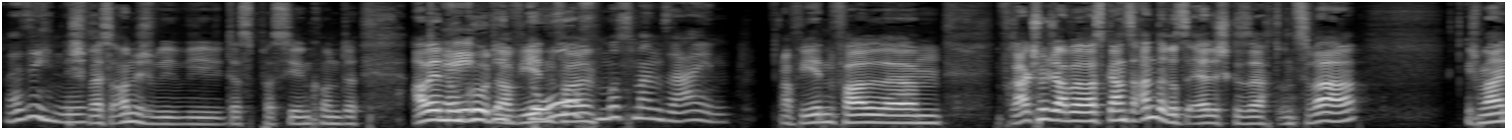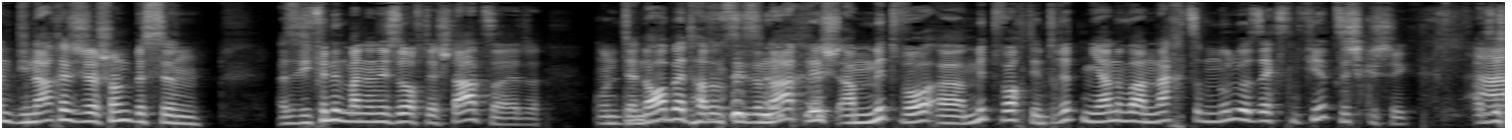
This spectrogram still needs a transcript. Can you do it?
Weiß ich nicht. Ich weiß auch nicht, wie, wie das passieren konnte. Aber nun Ey, gut, auf jeden doof Fall. muss man sein. Auf jeden Fall ähm, frage ich mich aber was ganz anderes, ehrlich gesagt. Und zwar, ich meine, die Nachricht ist ja schon ein bisschen, also die findet man ja nicht so auf der Startseite. Und der Norbert hat uns diese Nachricht am Mittwoch, äh, Mittwoch, den 3. Januar, nachts um 0.46 Uhr geschickt. Also, ich,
